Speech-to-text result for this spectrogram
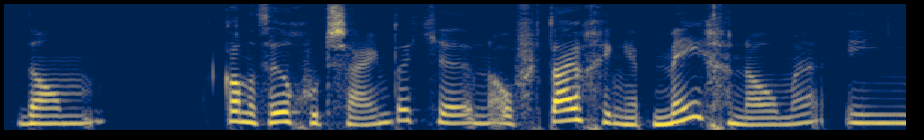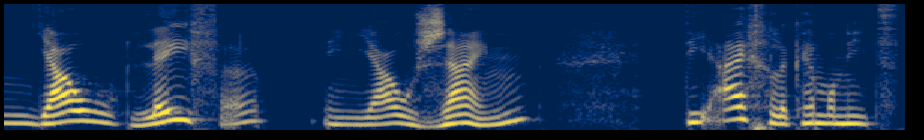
dan kan het heel goed zijn dat je een overtuiging hebt meegenomen in jouw leven, in jouw zijn, die eigenlijk helemaal niet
